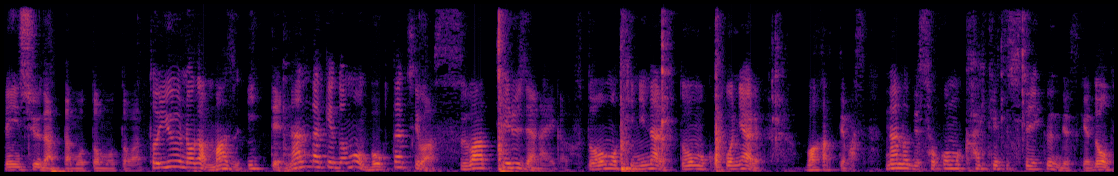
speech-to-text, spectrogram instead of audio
練習だったもともとは。というのがまず1点なんだけども、僕たちは座ってるじゃないか。太もも気になる。太ももここにある。分かってます。なのでそこも解決していくんですけど、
